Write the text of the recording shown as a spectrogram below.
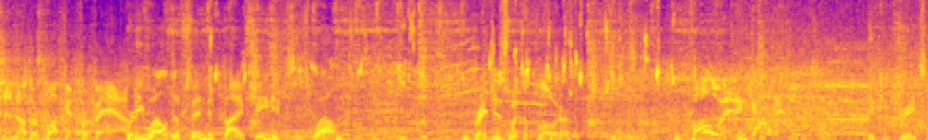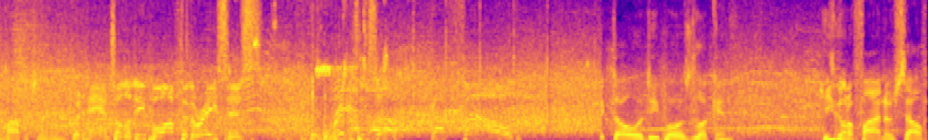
And another bucket for Bam. Pretty well defended by Phoenix as well. Bridges with the floater. Followed it and got it. It can create some opportunity. Good hands. Oladipo off to the races. Raises up. Got fouled. Victor Oladipo is looking. He's going to find himself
